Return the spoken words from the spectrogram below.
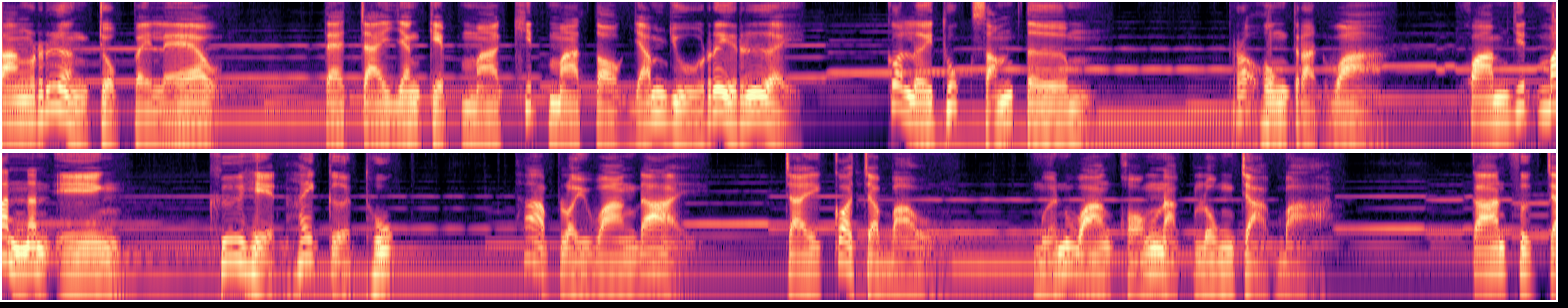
บางเรื่องจบไปแล้ว แต่ใจยังเก็บมาคิดมาตอกย้ำอยู่เรื่อยๆ ก็เลยทุกข์ซ้ำเติม พระองค์ตรัสว่า ความยึดมั่นนั่นเอง คือเหตุให้เกิดทุกข์ ถ้าปล่อยวางได้ ใจก็จะเบา เหมือนวางของหนักลงจากบ่า การฝึกใจ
